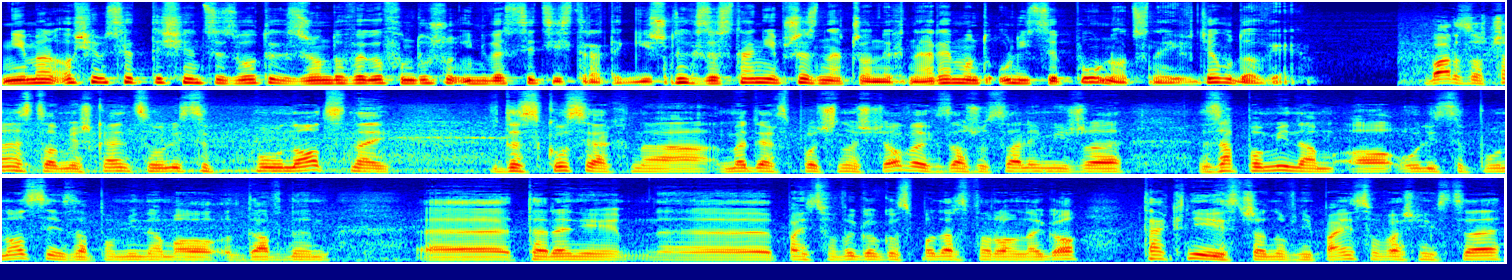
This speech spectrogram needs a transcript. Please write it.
Niemal 800 tysięcy złotych z Rządowego Funduszu Inwestycji Strategicznych zostanie przeznaczonych na remont ulicy Północnej w Działdowie. Bardzo często mieszkańcy ulicy Północnej w dyskusjach na mediach społecznościowych zarzucali mi, że zapominam o ulicy Północnej, zapominam o dawnym e, terenie e, Państwowego Gospodarstwa Rolnego. Tak nie jest, Szanowni Państwo. Właśnie chcę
